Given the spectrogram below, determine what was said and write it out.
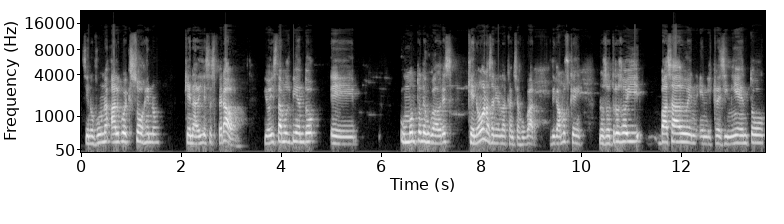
sino fue una, algo exógeno que nadie se esperaba. Y hoy estamos viendo eh, un montón de jugadores que no van a salir a la cancha a jugar. Digamos que nosotros hoy, basado en, el crecimiento,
